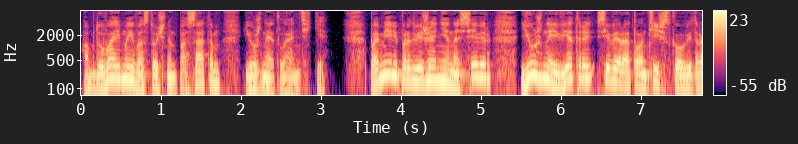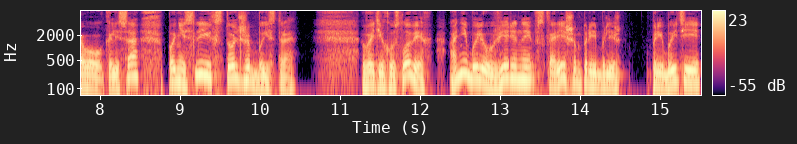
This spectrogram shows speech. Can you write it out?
обдуваемый восточным пассатом Южной Атлантики. По мере продвижения на север, южные ветры североатлантического ветрового колеса понесли их столь же быстро. В этих условиях они были уверены в скорейшем приближ... прибытии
